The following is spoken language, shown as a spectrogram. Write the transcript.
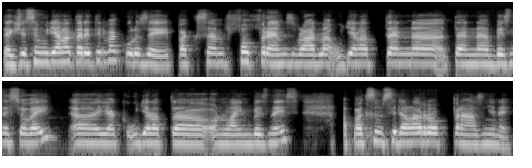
Takže jsem udělala tady ty dva kurzy, pak jsem fofrem zvládla udělat ten, ten biznisový, uh, jak udělat uh, online business a pak jsem si dala rok prázdniny.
